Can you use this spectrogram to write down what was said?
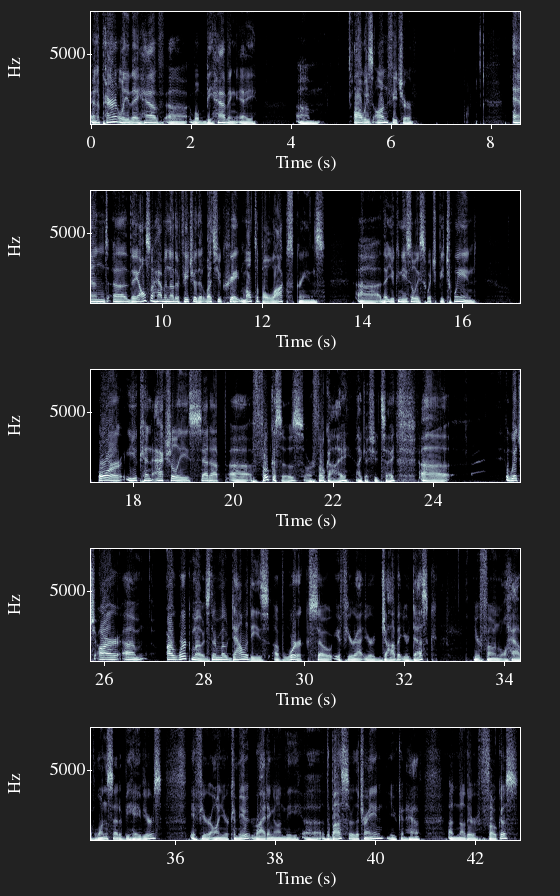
And apparently, they have uh, will be having a um, always on feature. And uh, they also have another feature that lets you create multiple lock screens uh, that you can easily switch between or you can actually set up uh, focuses or foci, I guess you'd say, uh, which are um, are work modes. They're modalities of work. So if you're at your job at your desk, your phone will have one set of behaviors. If you're on your commute, riding on the uh, the bus or the train, you can have another focus.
